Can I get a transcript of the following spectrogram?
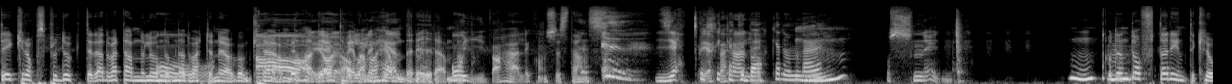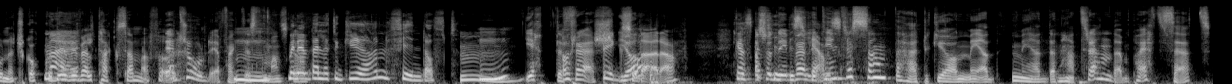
Det är kroppsprodukter, det hade varit annorlunda om det hade varit en ögonkräm. Då hade jag inte velat ha händer i den. Oj, vad härlig konsistens. Jätte, Jag skickar tillbaka den där. Mm. Och snygg. Mm. Och den doftar inte kronärtskock och det är Nej. vi väl tacksamma för. Jag tror det faktiskt. Mm. Om man ska... Men en väldigt grön fin doft. mm. Jättefräsch. Örtig sådär. Ganska Alltså det är väldigt fransk. intressant det här tycker jag med, med den här trenden på ett sätt.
